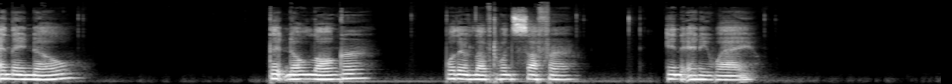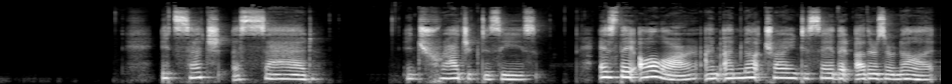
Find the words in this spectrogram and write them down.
And they know that no longer will their loved ones suffer in any way. It's such a sad and tragic disease, as they all are. I'm, I'm not trying to say that others are not.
